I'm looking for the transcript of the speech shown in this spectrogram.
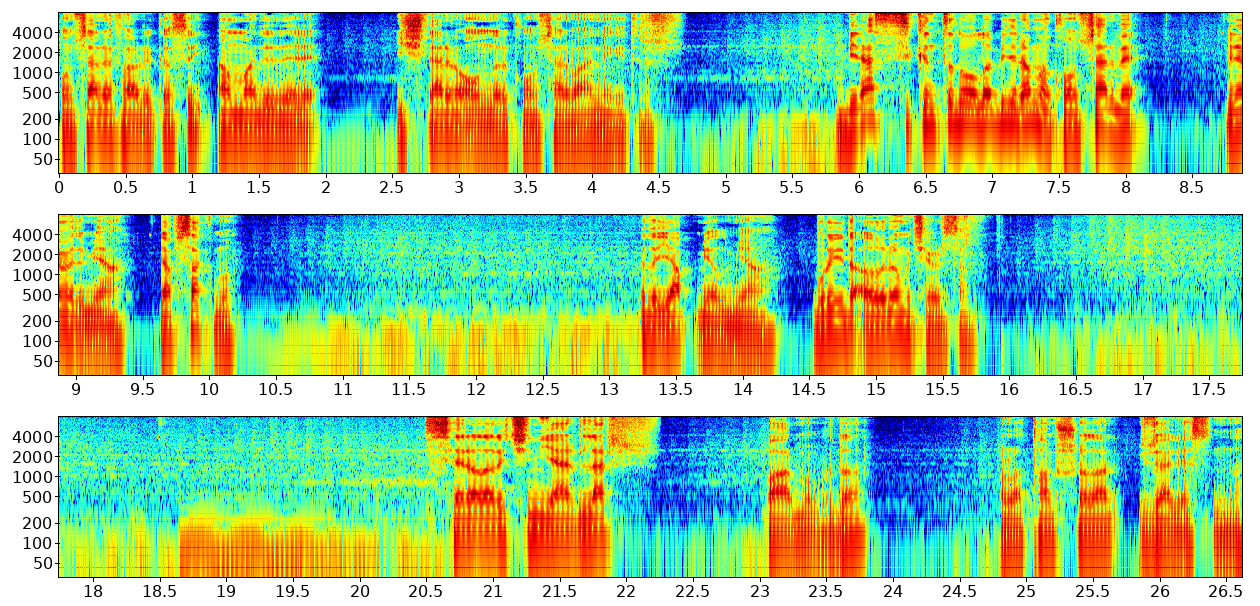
Konserve fabrikası ham maddeleri işler ve onları konserve haline getirir. Biraz sıkıntılı olabilir ama konserve bilemedim ya. Yapsak mı? Ya da yapmayalım ya. Burayı da ağıra mı çevirsem? Seralar için yerler var mı burada? Valla tam şuralar güzel aslında.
